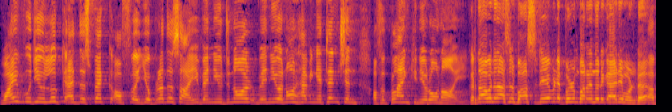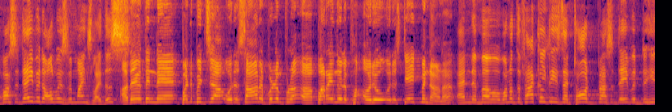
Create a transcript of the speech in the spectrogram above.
Why would you look at the speck of uh, your brother's eye when you do not, when you are not having attention of a plank in your own eye? കർത്താവിന്റെ ദാസൻ പാസ്റ്റർ ഡേവിഡ് എപ്പോഴും പറയുന്ന ഒരു കാര്യമുണ്ട് Uh, Pastor David always reminds like this. അദ്ദേഹത്തിന്റെ പഠിപ്പിച്ച ഒരു സാർ എപ്പോഴും പ്ര- ആ, പറയുന്ന ഒരു ഭ- ഒരു ഒരു സ്റ്റേറ്റ്മെന്റ് ആണ് And um, uh, one of the faculties that taught Pastor David, he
